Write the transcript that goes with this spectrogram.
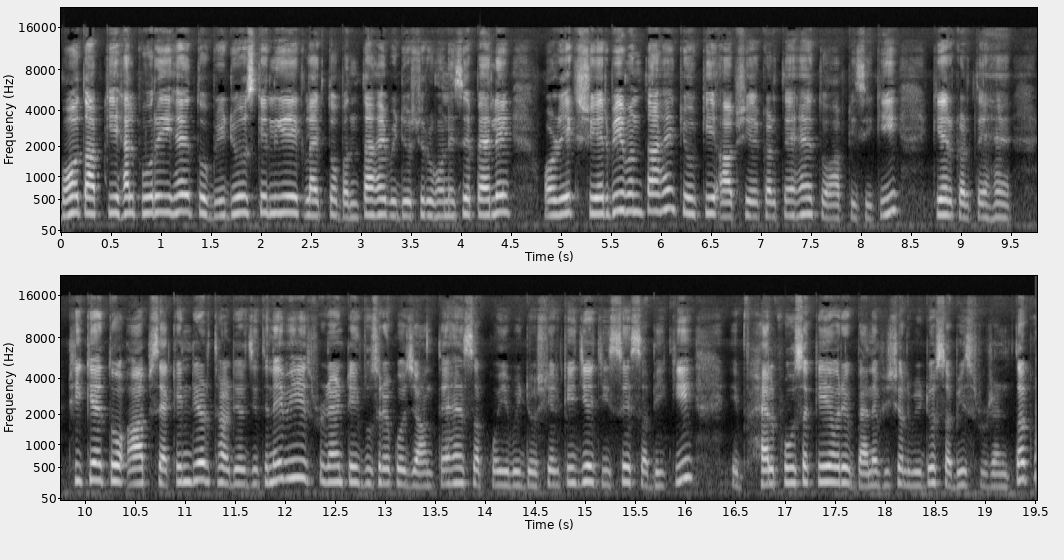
बहुत आपकी हेल्प हो रही है। तो वीडियोस के लिए एक लाइक तो बनता है वीडियो शुरू होने से पहले और एक शेयर भी बनता है, क्योंकि आप शेयर करते हैं तो आप किसी की केयर करते हैं। ठीक है तो आप सेकेंड ईयर थर्ड ईयर जितने भी स्टूडेंट एक दूसरे को जानते हैं, सबको ये वीडियो शेयर कीजिए, जिससे सभी की हेल्प हो सके और एक बेनिफिशियल वीडियो सभी स्टूडेंट तक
